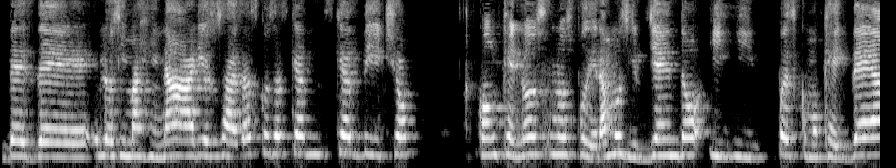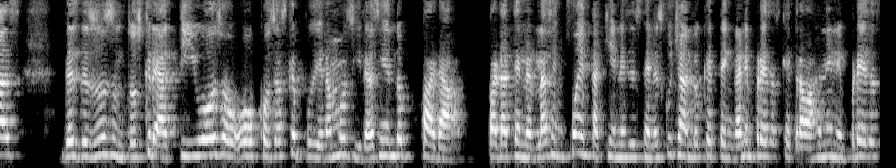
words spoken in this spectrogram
desde los imaginarios, o sea, esas cosas que, que has dicho, con que nos, nos pudiéramos ir yendo y, pues como que ideas desde esos asuntos creativos o, cosas que pudiéramos ir haciendo para, para tenerlas en cuenta, quienes estén escuchando, que tengan empresas, que trabajan en empresas,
